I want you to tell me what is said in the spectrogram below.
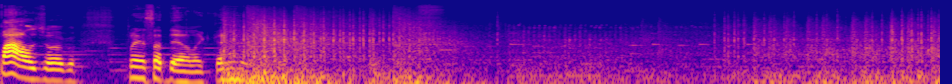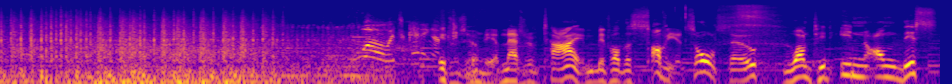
pá, o jogo. Põe essa dela, cara. It was only a matter of time before the Soviets also wanted in on this.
